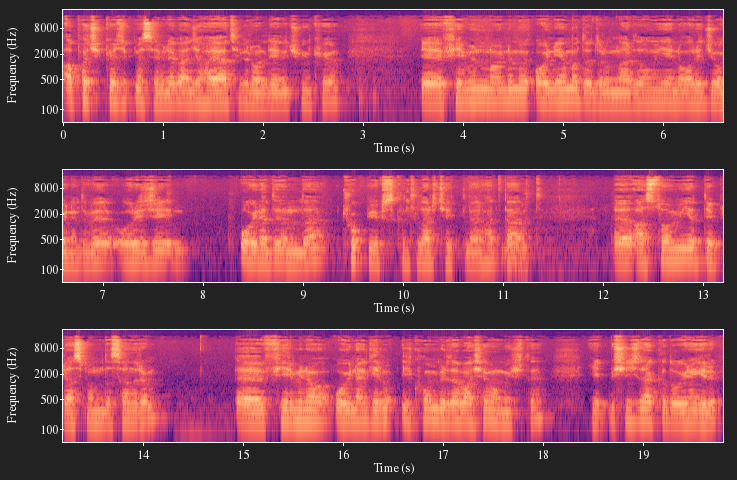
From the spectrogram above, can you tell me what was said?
apaçık gözükmese bile bence hayati bir roldeydi. Çünkü e, Firmino'nun oynama, oynayamadığı durumlarda onun yerine Origi oynadı ve Origi oynadığında çok büyük sıkıntılar çektiler. Hatta Evet. e, Aston Villa deplasmanında sanırım e, Firmino oyuna girme, ilk 11'de başlamamıştı. 70. dakikada oyuna girip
